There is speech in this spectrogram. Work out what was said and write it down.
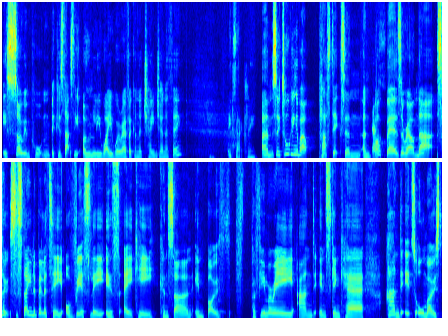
is so important because that's the only way we're ever going to change anything exactly um, so talking about plastics and, and yes. bugbears around that so sustainability obviously is a key concern in both perfumery and in skincare and it's almost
